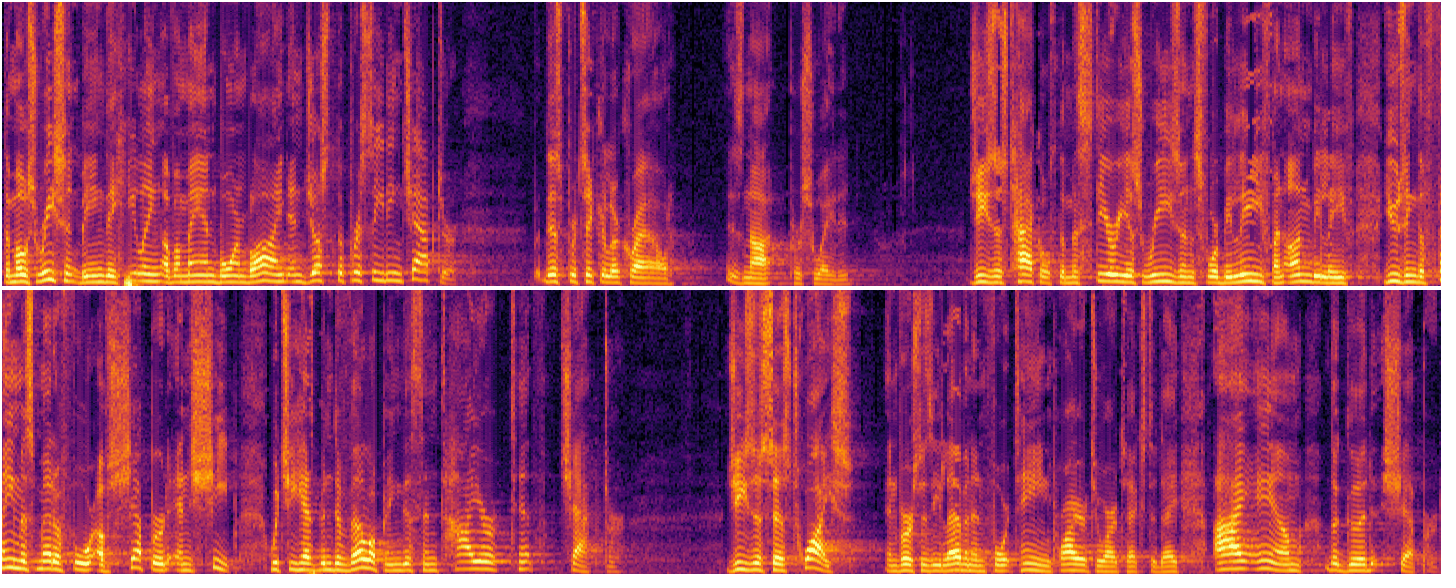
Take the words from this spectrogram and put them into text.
the most recent being the healing of a man born blind in just the preceding chapter. But this particular crowd is not persuaded. Jesus tackles the mysterious reasons for belief and unbelief using the famous metaphor of shepherd and sheep, which he has been developing this entire 10th chapter. Jesus says twice in verses 11 and 14 prior to our text today, I am the good shepherd.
